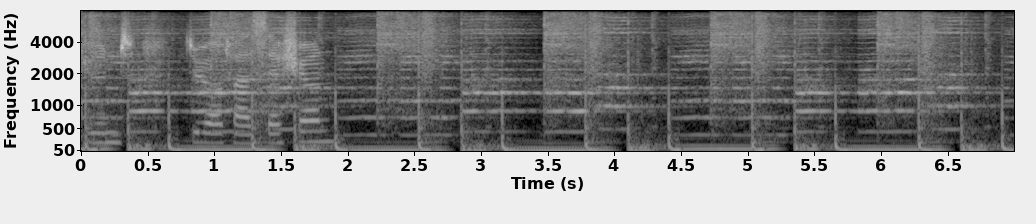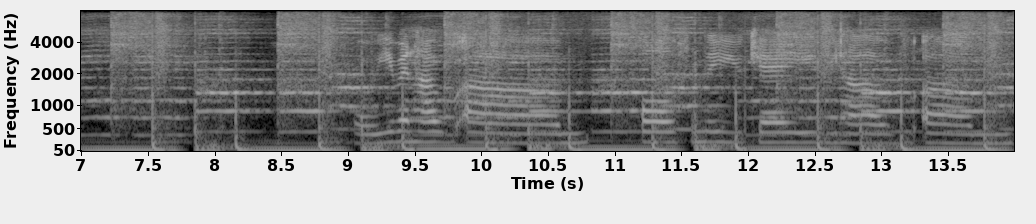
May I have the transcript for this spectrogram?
tuned throughout our session. Have um, Paul from the UK. We have um,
